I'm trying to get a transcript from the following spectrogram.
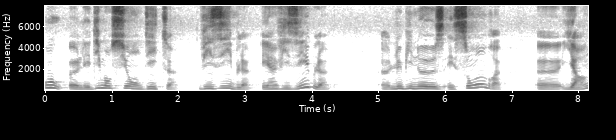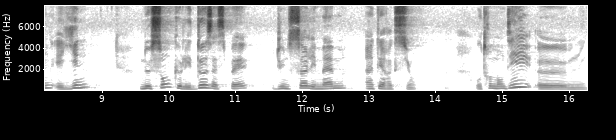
où euh, les dimensions dites visibles et invisibles, euh, lumineuses et sombres, euh, yang et yin, ne sont que les deux aspects d'une seule et même interaction. Autrement dit, le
